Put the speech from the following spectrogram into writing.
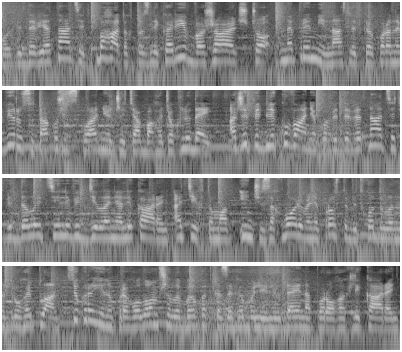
COVID-19. Багато хто з лікарів вважають, що непрямі наслідки коронавірусу також ускладнюють життя багатьох людей. Адже під лікування COVID-19 віддали цілі відділення лікарень. А ті, хто мав інші захворювання, просто відходили на другий план. Всю країну приголомшили випадки загибелі людей на порогах лікарень.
